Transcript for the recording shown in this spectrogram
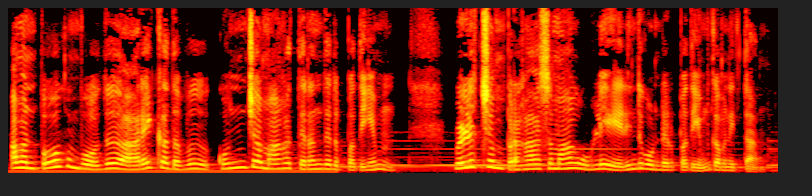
அவன் போகும்போது அறைக்கதவு கொஞ்சமாக திறந்திருப்பதையும் வெளிச்சம் பிரகாசமாக உள்ளே எரிந்து கொண்டிருப்பதையும் கவனித்தான்.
